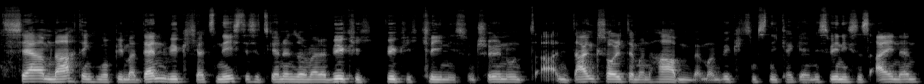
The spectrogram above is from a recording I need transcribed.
sehr am Nachdenken, ob ich mir den wirklich als nächstes jetzt gönnen soll, weil er wirklich, wirklich clean ist und schön und einen Dank sollte man haben, wenn man wirklich im Sneaker-Game ist, wenigstens einen,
